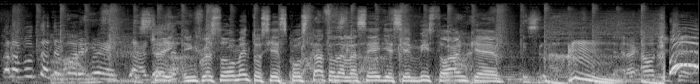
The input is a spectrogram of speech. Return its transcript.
Ma la buttate fuori questa! Cioè, in questo momento si è spostato dalla sedia e si è visto anche. Oggi c'è,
